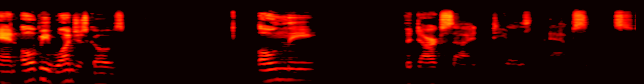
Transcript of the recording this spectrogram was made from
And Obi Wan just goes, only the dark side deals in absolutes.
